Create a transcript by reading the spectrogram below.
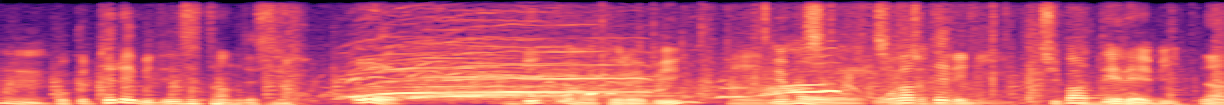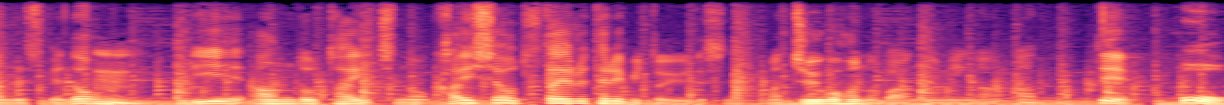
うん。僕テレビ出てたんですよ、おどこのテレビ？えーでもう千葉テレビ。千葉テレビ。なんですけど、うん。リエ太一の会社を伝えるテレビというですね、まあ、15分の番組があってお。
